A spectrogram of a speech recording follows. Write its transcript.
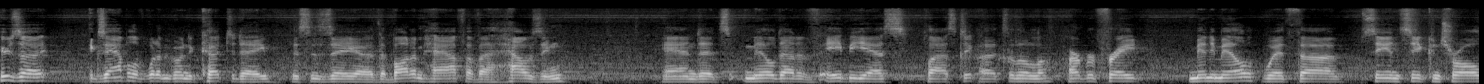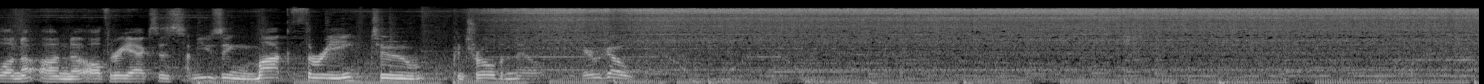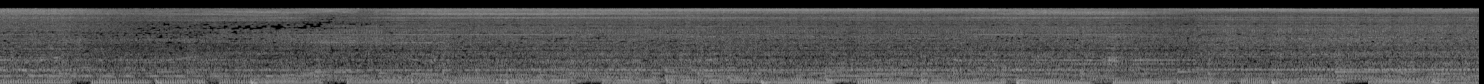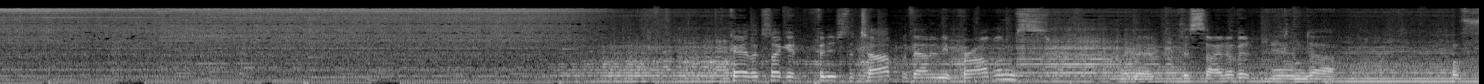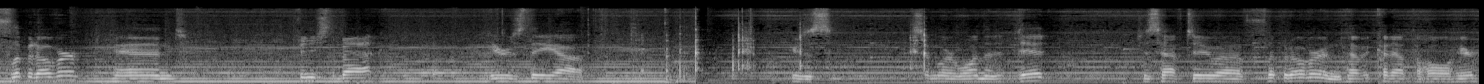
Here's a example of what I'm going to cut today. This is a uh, the bottom half of a housing and it's milled out of ABS plastic. Uh, it's a little Harbor Freight mini mill with uh, CNC control on, on all three axes. I'm using Mach 3 to control the mill. Here we go. Okay, looks like it finished the top without any problems. The, this side of it, and uh, we'll flip it over and finish the back. Here's the uh, here's a similar one that it did. Just have to uh, flip it over and have it cut out the hole here.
